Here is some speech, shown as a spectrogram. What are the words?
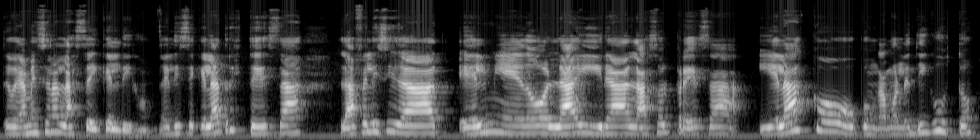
Te voy a mencionar las seis que él dijo. Él dice que la tristeza, la felicidad, el miedo, la ira, la sorpresa y el asco o pongámosle disgusto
